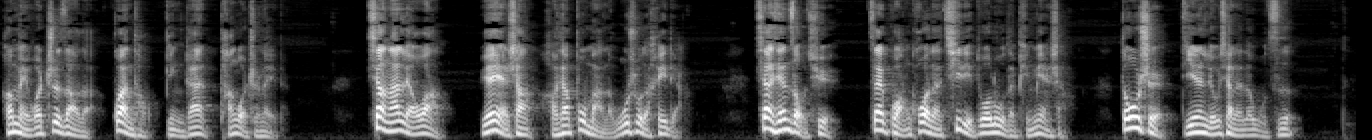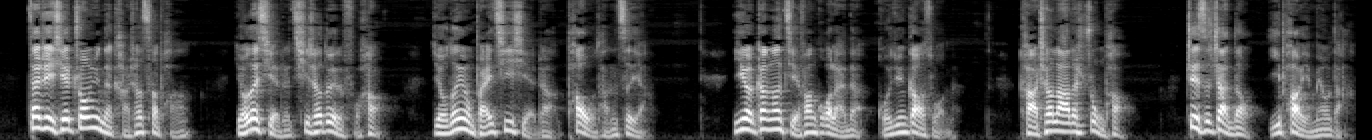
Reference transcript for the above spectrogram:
和美国制造的罐头、饼干、糖果之类的。向南瞭望，原野上好像布满了无数的黑点。向前走去，在广阔的七里多路的平面上，都是敌人留下来的物资。在这些装运的卡车侧旁，有的写着汽车队的符号，有的用白漆写着炮五团的字样。一个刚刚解放过来的国军告诉我们，卡车拉的是重炮，这次战斗一炮也没有打，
